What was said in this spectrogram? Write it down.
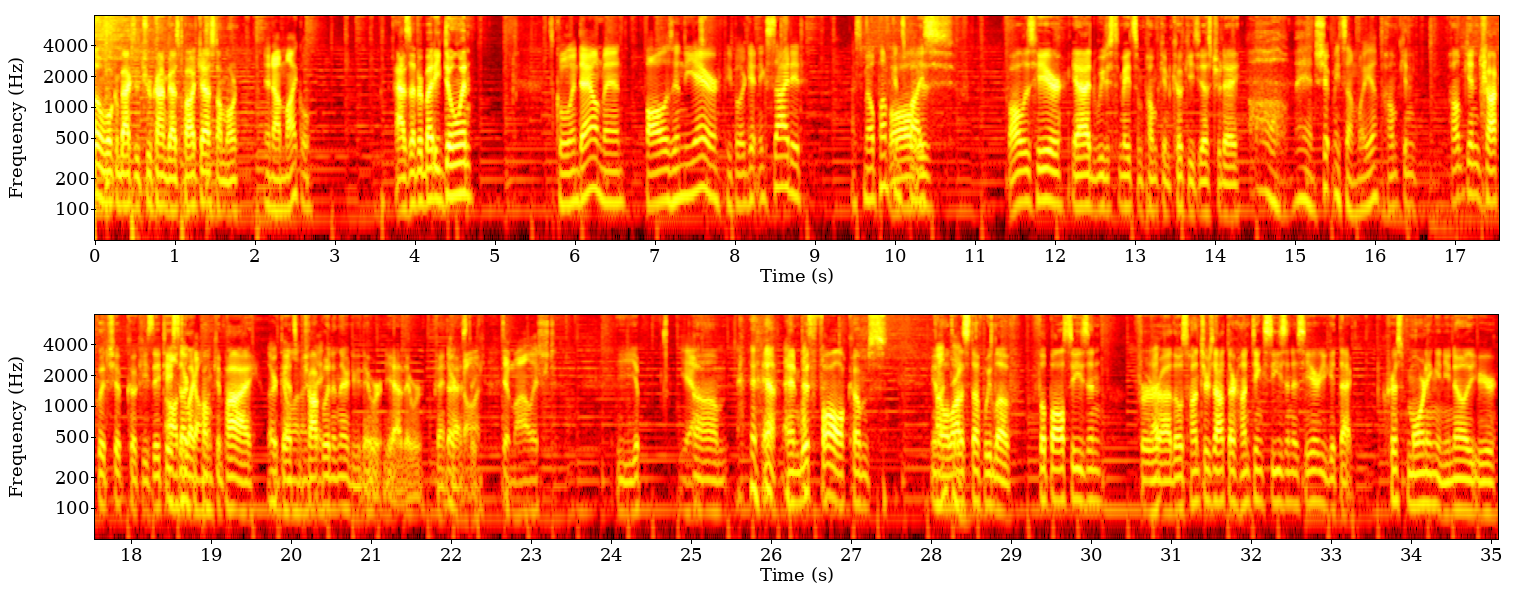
Hello and welcome back to the True Crime Guys podcast. I'm Lauren. And I'm Michael. How's everybody doing? It's cooling down, man. Fall is in the air. People are getting excited. I smell pumpkin Fall spice. is fall is here. Yeah, we just made some pumpkin cookies yesterday. Oh man, ship me some, will you? Pumpkin pumpkin chocolate chip cookies. They tasted Oh, like gone. pumpkin pie. They're they had some chocolate in there, dude. They were yeah, they were They're fantastic. gone, demolished. Yep. Yeah. Um, yeah, and with fall comes, you know, a lot of stuff we love. Football season for Yep. uh, those hunters out there. Hunting season is here. You get that crisp morning, and you know that you're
